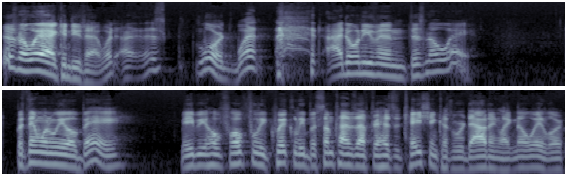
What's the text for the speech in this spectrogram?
There's no way I can do that. What, uh, Lord, what? I don't even, there's no way. But then when we obey, maybe hopefully quickly, but sometimes after hesitation because we're doubting, like, no way, Lord,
